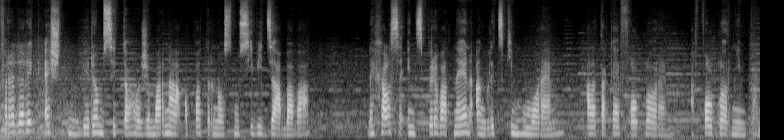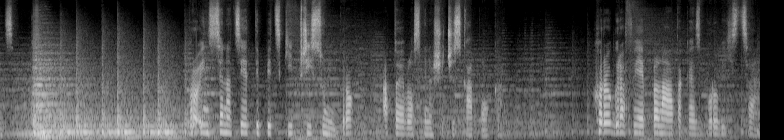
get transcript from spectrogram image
Frederick Ashton, vědom si toho, že marná opatrnost musí být zábava, nechal se inspirovat nejen anglickým humorem, ale také folklorem a folklorním tancem. Pro inscenaci je typický přísunný krok a to je vlastně naše česká polka. Choreografie je plná také zborových scén.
